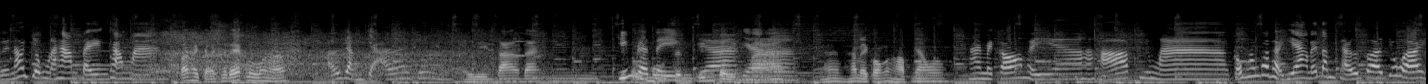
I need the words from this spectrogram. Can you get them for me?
Rồi nói chung là ham tiền không mà bán ở chợ xe đét luôn á hả? Ở gần chợ á chứ. Tại vì người ta đang kiếm ra tiền. sinh kiếm Dạ, tiền dạ. mà à, hai mẹ con có hợp nhau không? Hai mẹ con thì à, hợp nhưng mà cũng không có thời gian để tâm sự coi chú ơi.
